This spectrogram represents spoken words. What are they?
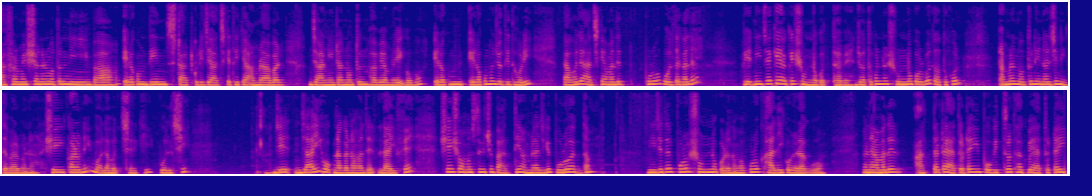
অ্যাফার্মেশনের মতন নিই বা এরকম দিন স্টার্ট করি যে আজকে থেকে আমরা আবার জার্নিটা নতুনভাবে আমরা এগোবো। এরকম, এরকমও যদি ধরি, তাহলে আজকে আমাদের পুরো বলতে গেলে নিজেকে আগে শূন্য করতে হবে। যতক্ষণ না শূন্য করব, ততক্ষণ আমরা নতুন এনার্জি নিতে পারব না। সেই কারণেই বলা হচ্ছে আর কি, বলছি যে যাই হোক না কেন আমাদের লাইফে সেই সমস্ত কিছু বাদ দিয়ে আমরা আজকে পুরো একদম নিজেদের পুরো শূন্য করে নেব, পুরো খালি করে রাখব। মানে আমাদের আত্মাটা এতটাই পবিত্র থাকবে, এতটাই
